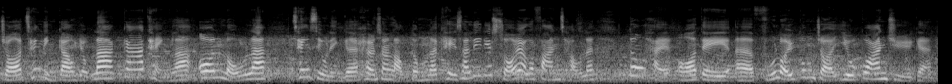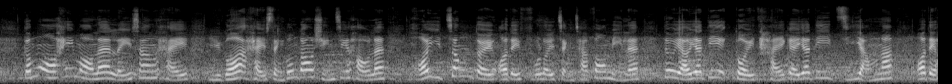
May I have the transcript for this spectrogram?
咗青年教育啦、家庭啦、安老啦、青少年嘅向上流動啦。其實呢啲所有嘅範疇咧，都係我哋誒、呃、婦女工作要關注嘅。咁我希望咧，李生喺如果係成功當選之後咧，可以針對我哋婦女政策方面咧，都有一啲具體嘅一啲指引啦。我哋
